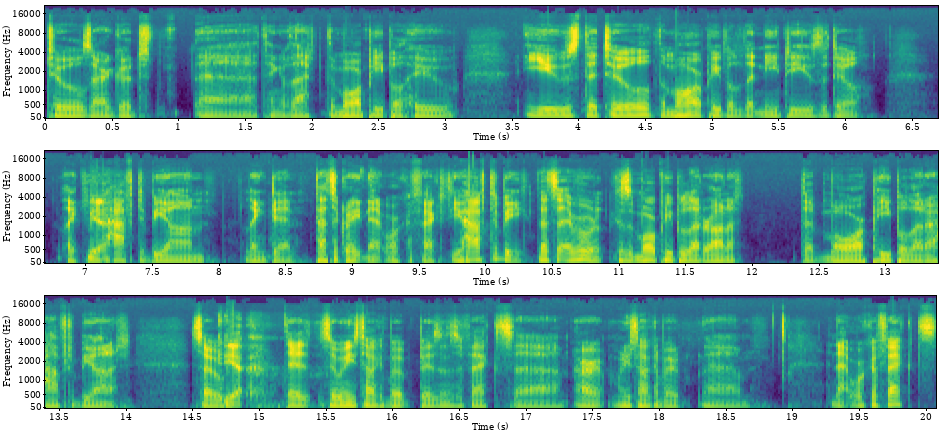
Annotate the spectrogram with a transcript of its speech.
tools are a good uh, thing of that. The more people who use the tool, the more people that need to use the tool. Like you Yeah. have to be on LinkedIn. That's a great network effect. You have to be. That's everyone because the more people that are on it, the more people that are, have to be on it. So Yeah. so when he's talking about business effects, uh, or when he's talking about um, network effects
